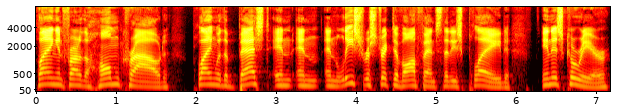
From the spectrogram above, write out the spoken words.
Playing in front of the home crowd, playing with the best and and and least restrictive offense that he's played in his career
